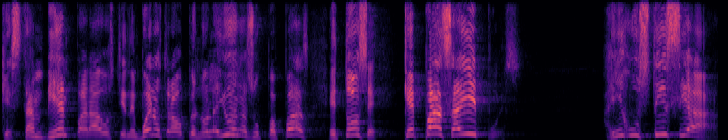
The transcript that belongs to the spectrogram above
que están bien parados, tienen buenos trabajos, pero no le ayudan a sus papás. Entonces, ¿qué pasa ahí? Pues hay injusticia.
